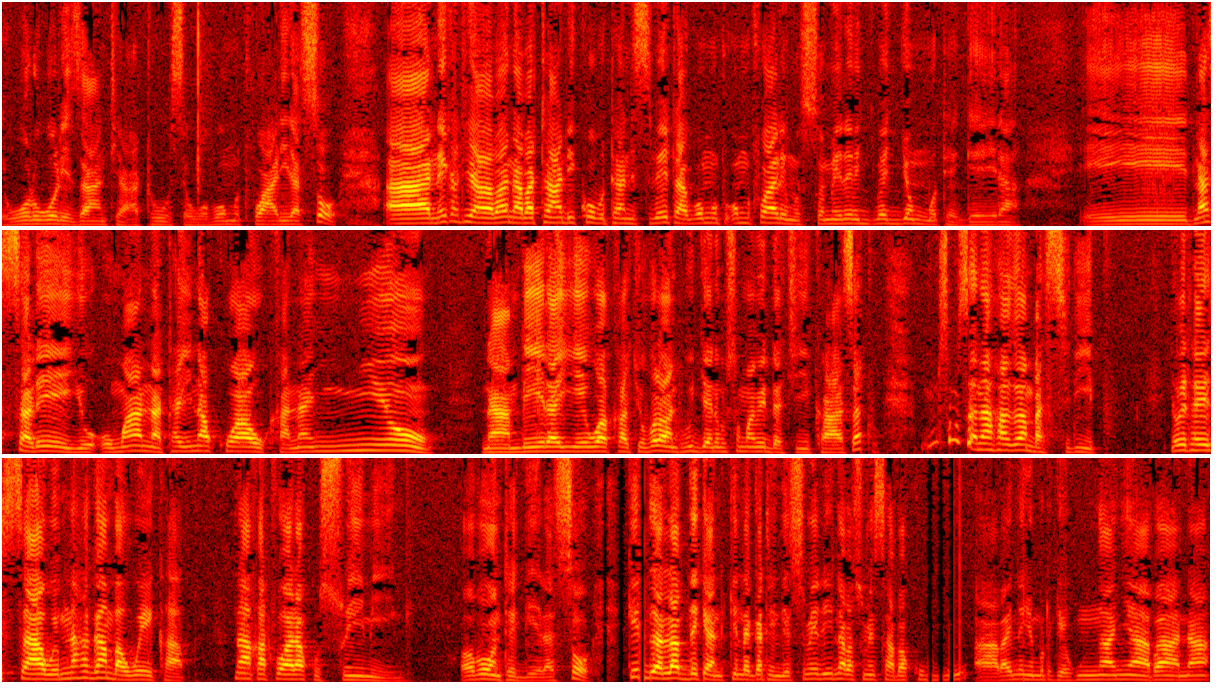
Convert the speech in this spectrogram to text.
Ewolowoleza nti atuuse woba omutwalira. So naye kati abaana abatandika obutandisi beetaaga omutwale mu ssomero bajja omumutegeera nassale eyo omwana talina kwawukana nnyo nambeera yewaka kyovala nti bujja ne busomamu eddakiika asatu. Musomesa nakagamba siriipu newetayo essaawa emu nakagamba wake up nakatwala ku swimming oba ontegeera. So kids and love they and kindergarten esomero lirina abasomesa abakugu balina nyo motoka ekuŋŋanya abaana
